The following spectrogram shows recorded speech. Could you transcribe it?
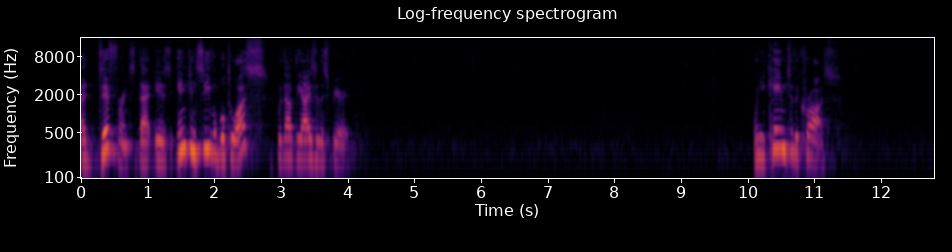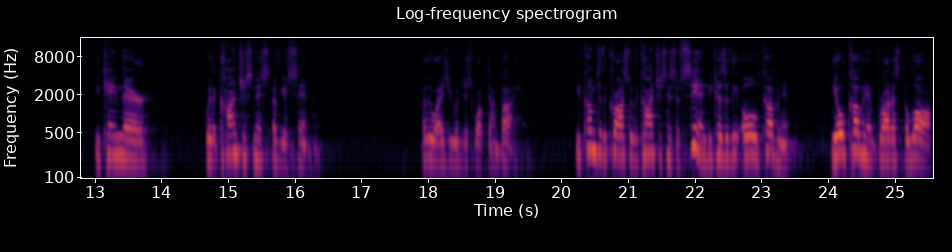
a difference that is inconceivable to us without the eyes of the Spirit. When you came to the cross, you came there with a consciousness of your sin. Otherwise, you would have just walked on by. You come to the cross with a consciousness of sin because of the old covenant. The old covenant brought us the law.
